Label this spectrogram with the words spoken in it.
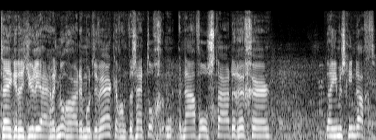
betekent dat jullie eigenlijk nog harder moeten werken. Want we zijn toch navelstaarderiger dan je misschien dacht.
